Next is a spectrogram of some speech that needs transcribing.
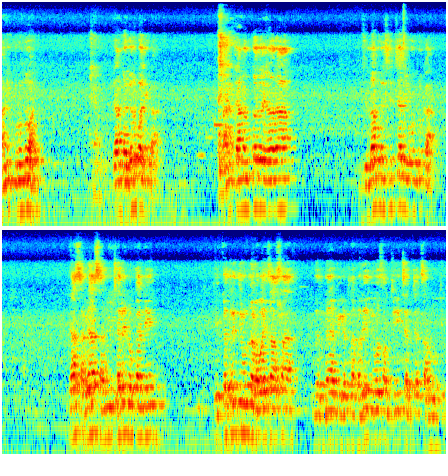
आणि कुरुंदवाड या नगरपालिका आणि त्यानंतर येणाऱ्या जिल्हा परिषदच्या निवडणुका या सगळ्या समविचारी लोकांनी एकत्रित येऊन लढवायचा असा निर्णय आम्ही बरेच दिवस आमची ही चर्चा चालू होती.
